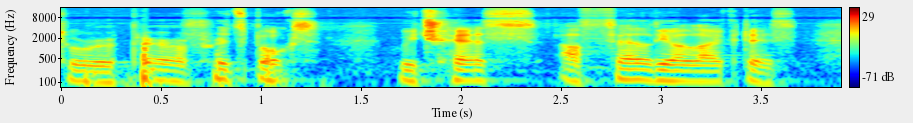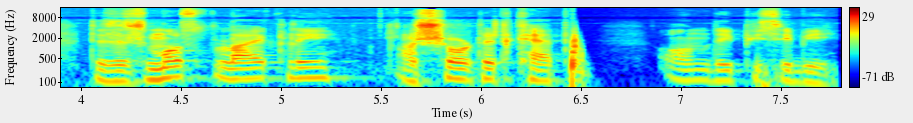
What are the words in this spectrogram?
to repair a Fritzbox which has a failure like this. This is most likely a shorted cap on the PCB.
